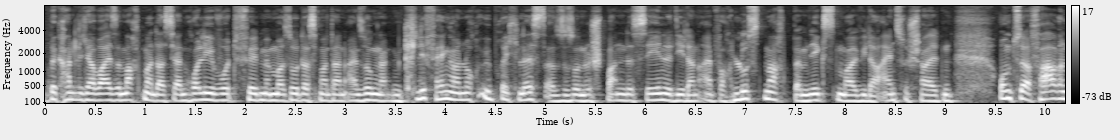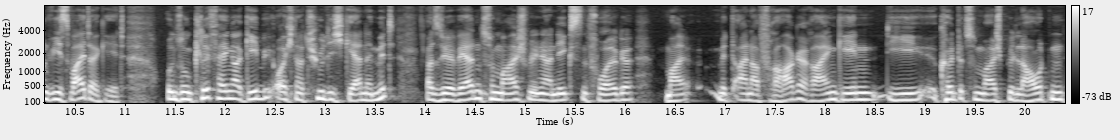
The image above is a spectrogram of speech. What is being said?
bekanntlicherweise macht man das ja in Hollywood-Filmen immer so, dass man dann einen sogenannten Cliffhanger noch übrig lässt. Also so eine spannende Szene, die dann einfach Lust macht, beim nächsten Mal wieder einzuschalten, um zu erfahren, wie es weitergeht. Und so einen Cliffhanger gebe ich euch natürlich gerne mit. Also wir werden zum Beispiel in der nächsten Folge mal mit einer Frage reingehen, die könnte zum Beispiel lauten,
